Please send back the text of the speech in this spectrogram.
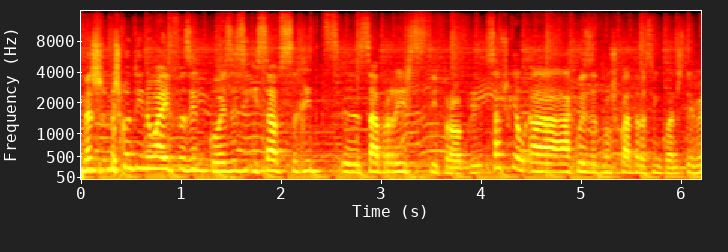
mas, mas continua a ir fazendo coisas e sabe-se rir, de- sabe rir-se de si próprio. Sabes que ele, há, há coisa de uns 4 ou 5 anos esteve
